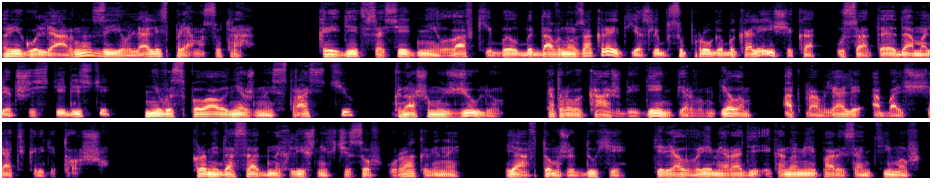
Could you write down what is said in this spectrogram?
регулярно заявлялись прямо с утра. Кредит в соседней лавке был бы давно закрыт, если бы супруга бакалейщика, усатая дама лет шестидесяти, не воспылала нежной страстью к нашему Жюлю, которого каждый день первым делом отправляли обольщать кредиторшу. Кроме досадных лишних часов у раковины, я в том же духе терял время ради экономии пары сантимов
